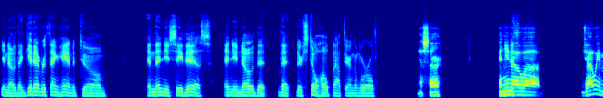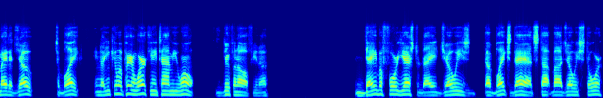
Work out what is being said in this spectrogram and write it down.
you know, they get everything handed to them, and then you see this, and you know that that there's still hope out there in the world. Yes, sir. And you know, uh, Joey made a joke to Blake. You know, you can come up here and work anytime you want, goofing off. You know. Day before yesterday, Joey's uh, Blake's dad stopped by Joey's store,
